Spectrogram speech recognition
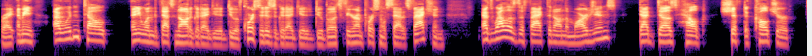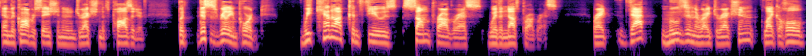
right? I mean i wouldn't tell anyone that that's not a good idea to do. Of course it is a good idea to do both for your own personal satisfaction as well as the fact that on the margins that does help shift the culture and the conversation in a direction that's positive. But this is really important we cannot confuse some progress with enough progress right that moves in the right direction, like a whole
